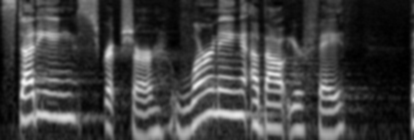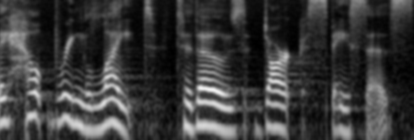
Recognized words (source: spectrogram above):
Studying scripture, learning about your faith, they help bring light to those dark spaces.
